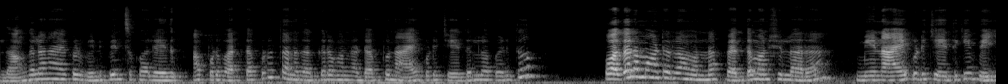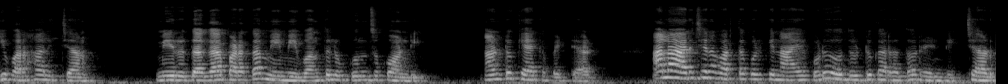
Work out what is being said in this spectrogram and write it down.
దొంగల నాయకుడు వినిపించుకోలేదు. అప్పుడు వర్తకుడు తన దగ్గర ఉన్న డబ్బు నాయకుడి చేతుల్లో పెడుతూ పొదల మాటలో ఉన్న పెద్ద మనుషులారా మీ నాయకుడి చేతికి వెయ్యి వరహాలిచ్చాను. మీరు దగా పడక మీ మీ వంతులు గుంజుకోండి. అంటూ కేక పెట్టాడు. అలా అరిచిన వర్తకుడికి నాయకుడు దుడ్డు కర్రతో రెండిచ్చాడు.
